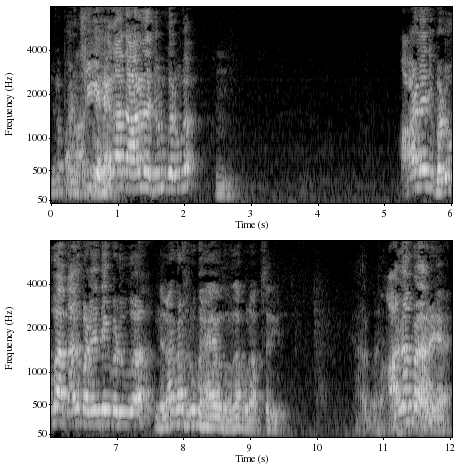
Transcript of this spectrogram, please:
ਜਿਹੜਾ ਪੰਛੀ ਹੈਗਾ ਤਾਂ ਆਲਣੇ ਸ਼ੁਰੂ ਕਰੂਗਾ। ਹੂੰ। ਆਲਣੇ 'ਚ ਬੜੂਗਾ ਕਦ ਬਣੇ ਤੇ ਹੀ ਬੜੂਗਾ ਨਿਰਾਕਾਰ ਸਰੂਪ ਹੈ ਉਦੋਂ ਦਾ ਪੂਰਾ ਸਰੀਰ। ਆਲਣਾ ਬਣਾ ਰਿਹਾ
